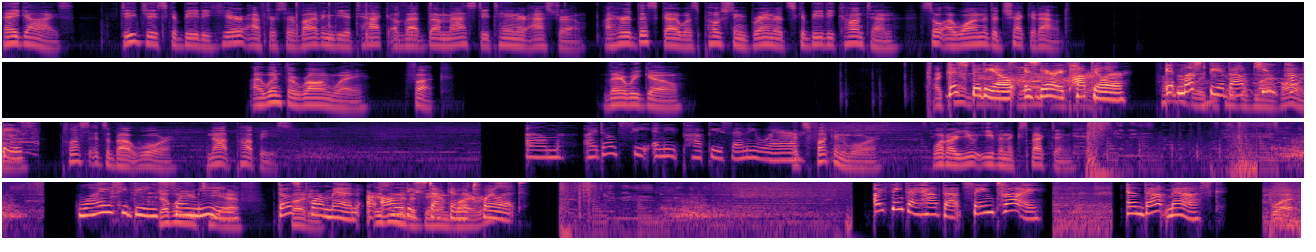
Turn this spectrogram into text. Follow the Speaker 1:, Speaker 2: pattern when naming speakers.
Speaker 1: Hey guys, DJ Skibidi here after surviving the attack of that dumb mass detainer Astro. I heard this guy was posting brainrot Skibidi content, so I wanted to check it out. I went the wrong way. Fuck. There we go. I
Speaker 2: This video is very popular. It must be about cute
Speaker 1: volume.
Speaker 2: puppies.
Speaker 1: Plus, it's about war, not puppies.
Speaker 2: Um, I don't see any puppies anywhere.
Speaker 1: It's fucking war. What are you even expecting?
Speaker 2: Why is he being so mean?
Speaker 1: WTF,
Speaker 2: Those
Speaker 1: buddy.
Speaker 2: poor men are already stuck in the
Speaker 1: virus?
Speaker 2: toilet. I think I have that same tie. And that mask.
Speaker 1: What?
